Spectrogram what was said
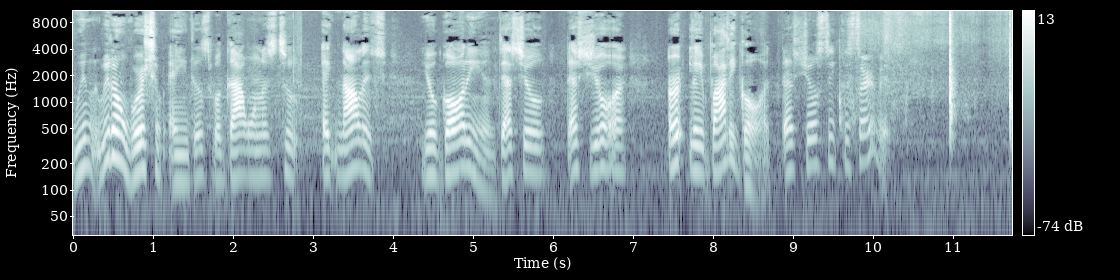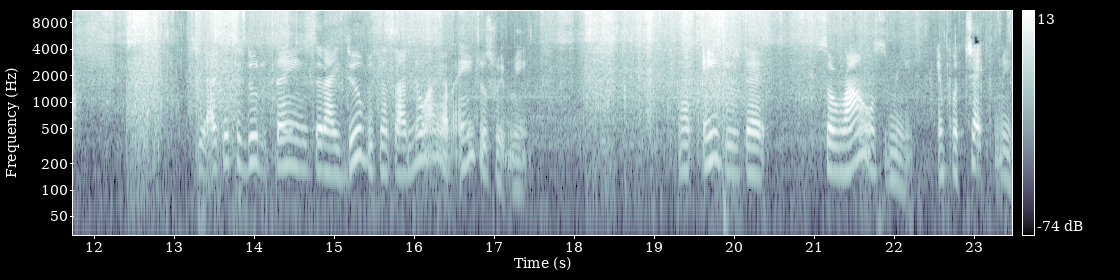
We, we don't worship angels, but God wants us to acknowledge your guardian. That's your that's your earthly bodyguard. That's your secret service. See, I get to do the things that I do because I know I have angels with me. I have angels that surrounds me and protect me.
